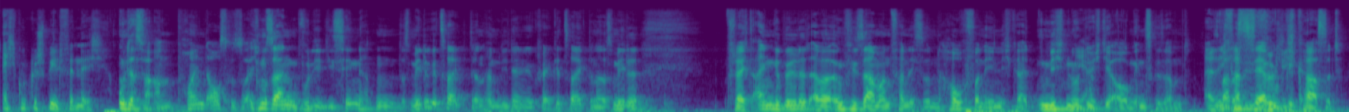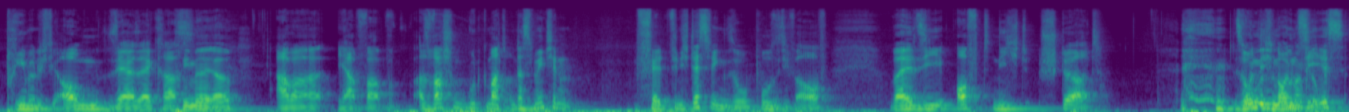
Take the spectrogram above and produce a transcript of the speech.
echt gut gespielt, finde ich. Und das war on point ausgesucht. Ich muss sagen, wo die die Szenen hatten, das Mädel gezeigt, dann haben die Daniel Craig gezeigt, dann das Mädel. Vielleicht eingebildet, aber irgendwie sah man, fand ich, so einen Hauch von Ähnlichkeit. Nicht nur Ja. durch die Augen insgesamt. Also ich war das sehr gut gecastet. Prima durch die Augen. Sehr, sehr krass. Prima, ja. Aber ja, war, also war schon gut gemacht. Und das Mädchen fällt, finde ich, deswegen so positiv auf, weil sie oft nicht stört. So, Und nicht sie Club. ist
